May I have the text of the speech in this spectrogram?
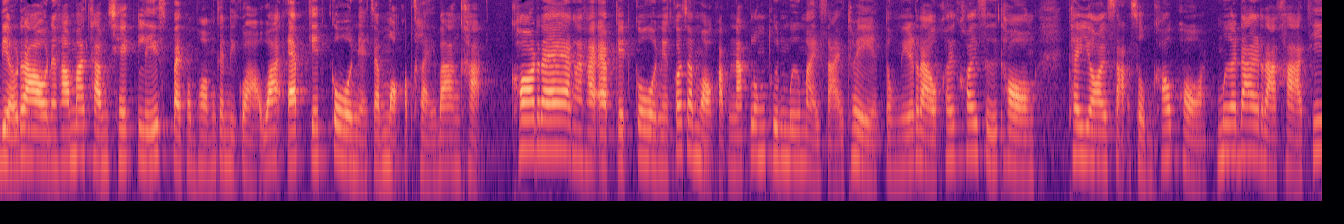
เดี๋ยวเรานะคะมาทำเช็คลิสต์ไปพร้อมๆ กันดีกว่าว่าแอป GetGo เนี่ยจะเหมาะกับใครบ้างค่ะ ข้อแรกนะคะ แอป GetGo เนี่ยก็จะเหมาะกับนักลงทุนมือใหม่สายเทรด ตรงนี้เราค่อยๆ ซื้อทองทยอยสะสมเข้าพอร์ต เมื่อได้ราคาที่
